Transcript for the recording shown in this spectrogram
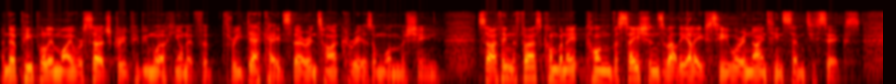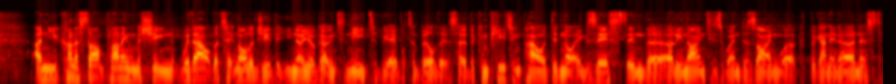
And there are people in my research group who've been working on it for three decades, their entire careers on one machine. So I think the first conversations about the LHC were in 1976 and you kind of start planning the machine without the technology that you know you're going to need to be able to build it. So the computing power did not exist in the early 90s when design work began in earnest.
